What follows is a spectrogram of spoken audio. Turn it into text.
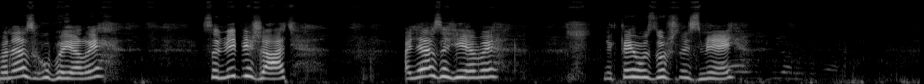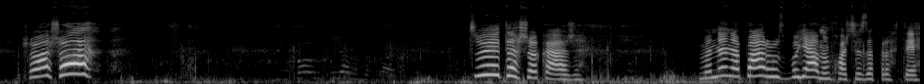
Мене згубили. Самі біжать. А я за ними, як той воздушний змій. Що, що? Чуєте, що каже? Мене на пару з буяном хоче запрягти.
